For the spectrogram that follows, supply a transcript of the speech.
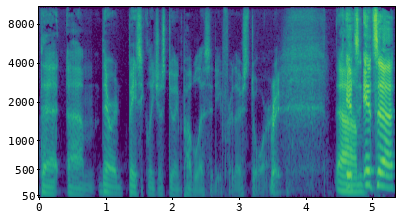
that um, they were basically just doing publicity for their store. Right. Um, it's it's a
